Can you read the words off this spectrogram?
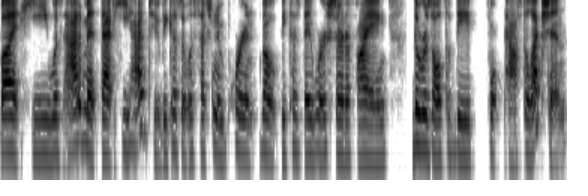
but he was adamant that he had to because it was such an important vote because they were certifying the results of the past election.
